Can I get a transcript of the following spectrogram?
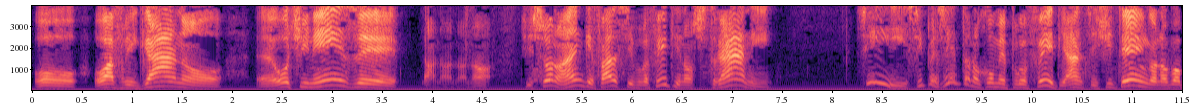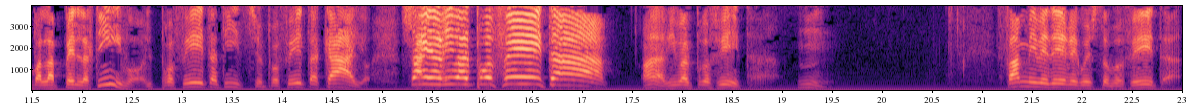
o, o africano eh, o cinese. No, no, no, no ci sono anche falsi profeti nostrani. Sì, si presentano come profeti, anzi ci tengono proprio all'appellativo, il profeta Tizio, il profeta Caio. Sai, arriva il profeta! Ah, arriva il profeta. Mm. Fammi vedere questo profeta,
